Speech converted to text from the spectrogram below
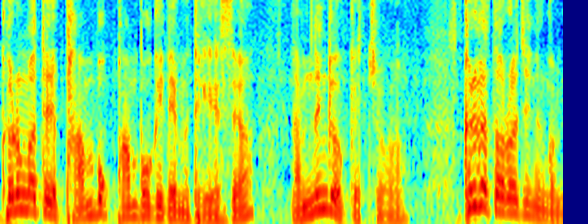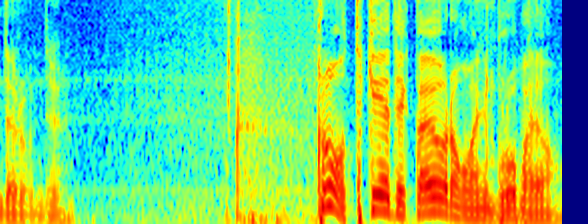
그런 것들이 반복 반복이 되면 됐어요? 남는 게 없겠죠. 그러니까 떨어지는 겁니다, 여러분들. 그럼 어떻게 해야 될까요? 라고 많이 물어봐요.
